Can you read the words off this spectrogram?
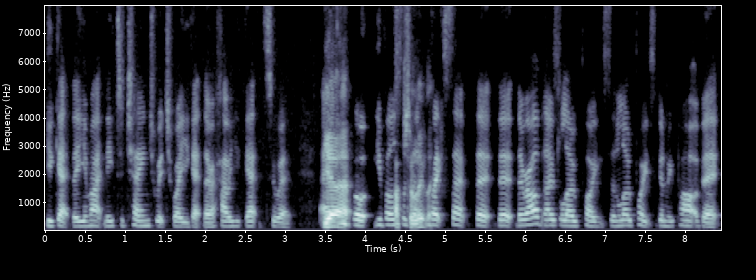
you get there. You might need to change which way you get there, how you get to it. Um, Yeah, But you've also absolutely. got to accept that, that there are those low points, and low points are going to be part of it.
